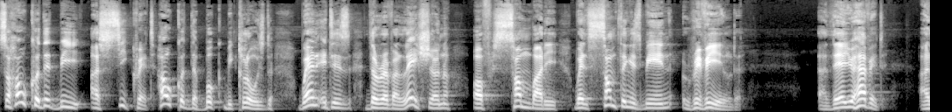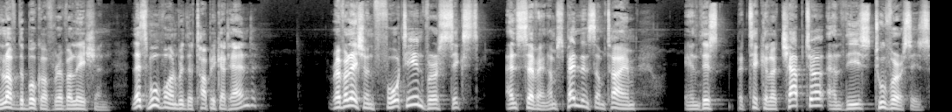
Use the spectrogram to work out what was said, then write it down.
So, how could it be a secret? How could the book be closed when it is the revelation of somebody, when something is being revealed? Uh, there you have it. I love the book of Revelation. Let's move on with the topic at hand. Revelation 14, verse 6 and 7. I'm spending some time in this particular chapter and these two verses.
